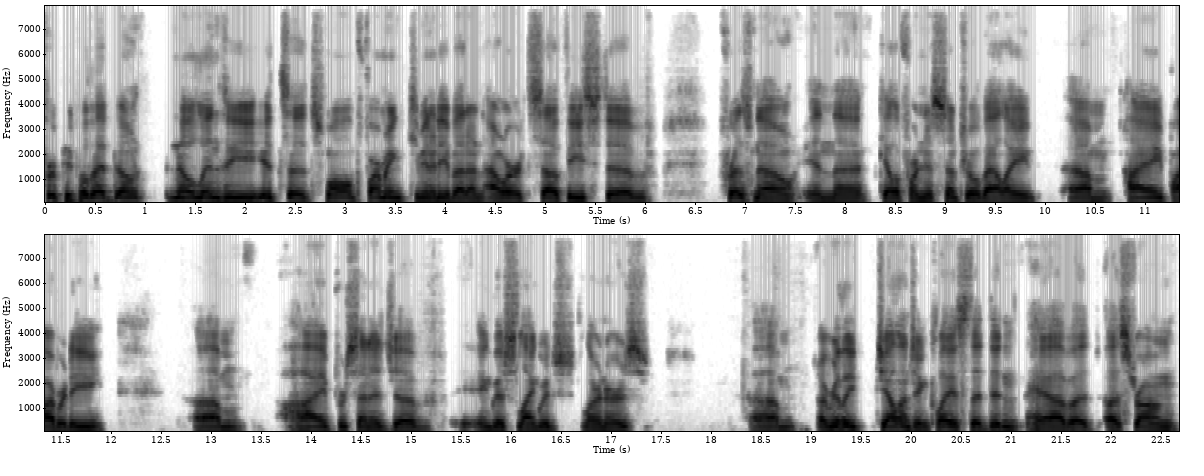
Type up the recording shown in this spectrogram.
For people that don't know Lindsay, it's a small farming community about an hour southeast of Fresno in the California Central Valley. Um, high poverty, um, high percentage of English language learners. Um, a really challenging place that didn't have a, a, strong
